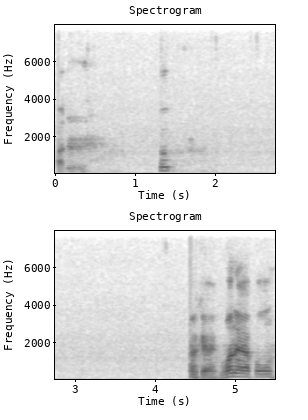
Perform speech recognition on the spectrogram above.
Button. Boop. Okay, one apple.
